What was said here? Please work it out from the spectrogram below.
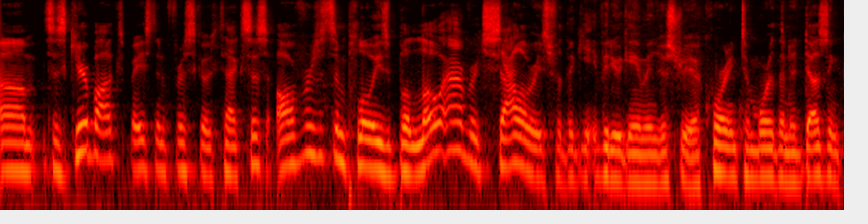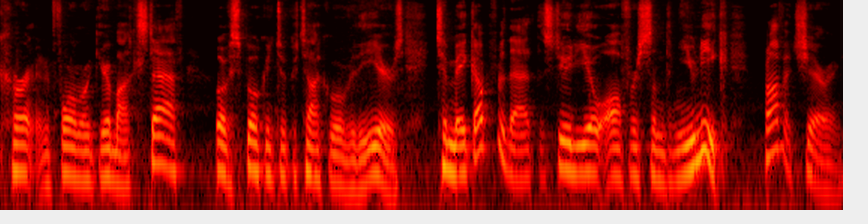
Um, it says Gearbox, based in Frisco, Texas, offers its employees below average salaries for the video game industry, according to more than a dozen current and former Gearbox staff who have spoken to Kotaku over the years. To make up for that, the studio offers something unique profit sharing.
